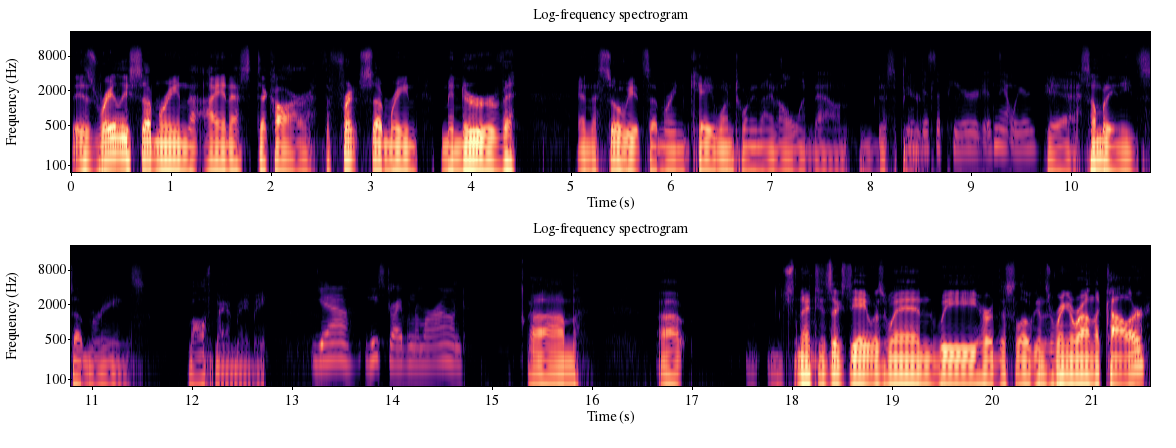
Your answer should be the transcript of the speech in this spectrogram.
the Israeli submarine, the INS Dakar, the French submarine Minerve, and the Soviet submarine K 129 all went down, And disappeared. disappeared. Isn't that weird? yeah, somebody needs submarines. Mothman, maybe. Yeah, he's driving them around. Um, uh, 1968 was when we heard the slogans "Ring around the collar"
